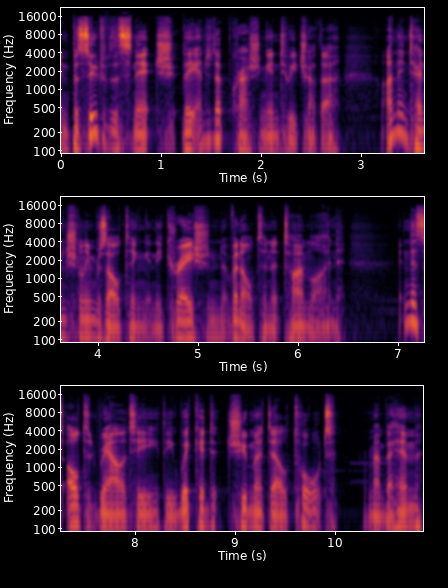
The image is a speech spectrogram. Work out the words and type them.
In pursuit of the snitch, they ended up crashing into each other, unintentionally resulting in the creation of an alternate timeline. In this altered reality, the wicked Chuma del Tort, remember him,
